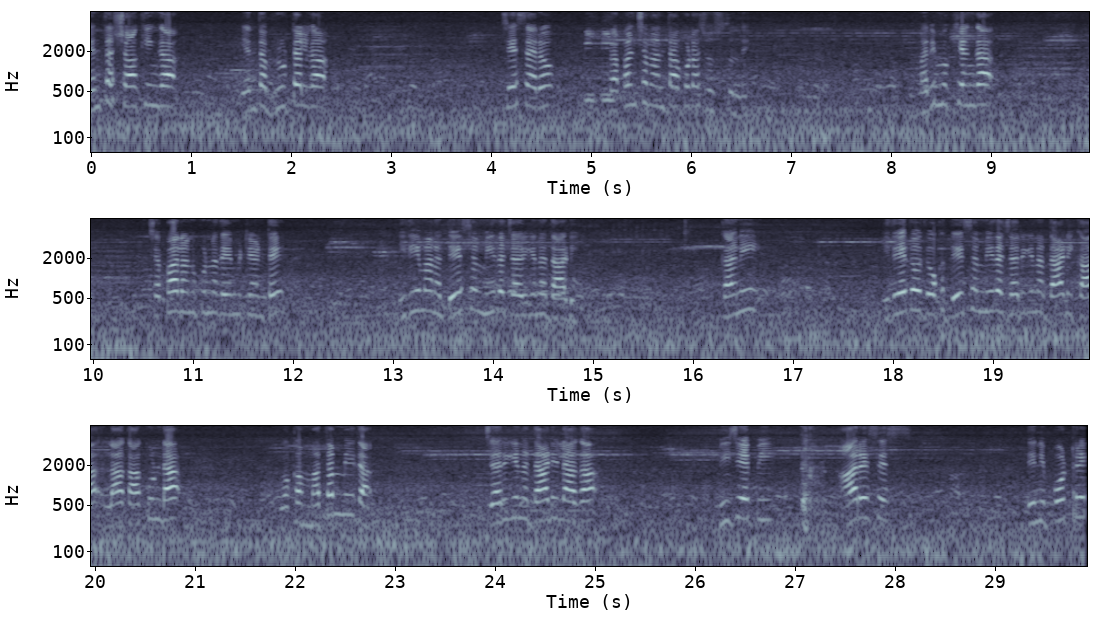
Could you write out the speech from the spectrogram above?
ఎంత షాకింగ్గా ఎంత బ్రూటల్గా చేశారో ప్రపంచమంతా కూడా చూస్తుంది. మరి ముఖ్యంగా చెప్పాలనుకున్నది ఏమిటంటే ఇది మన దేశం మీద జరిగిన దాడి. కానీ ఇదేదో ఒక దేశం మీద జరిగిన దాడి కా లా కాకుండా ఒక మతం మీద జరిగిన దాడిలాగా బీజేపీ ఆర్ఎస్ఎస్ దీన్ని పోర్ట్రే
